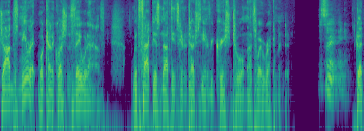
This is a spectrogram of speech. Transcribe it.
jobs near it what kind of questions they would ask. But the fact is, nothing's going to touch the interview creation tool, and that's why we recommend it. Absolutely. Good.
